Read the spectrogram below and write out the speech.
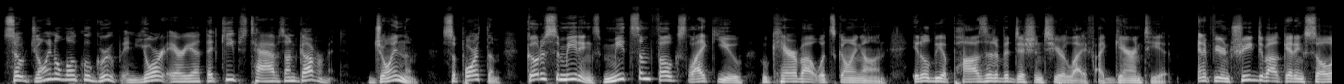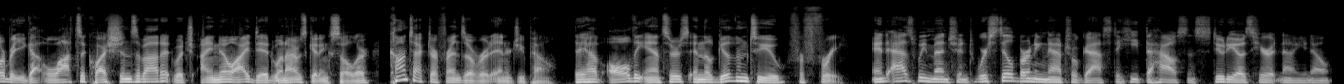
So join a local group in your area that keeps tabs on government. Join them. Support them. Go to some meetings. Meet some folks like you who care about what's going on. It'll be a positive addition to your life. I guarantee it. And if you're intrigued about getting solar, but you got lots of questions about it, which I know I did when I was getting solar, contact our friends over at Energy Pal. They have all the answers and they'll give them to you for free. And as we mentioned, we're still burning natural gas to heat the house and studios here at Now You Know.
